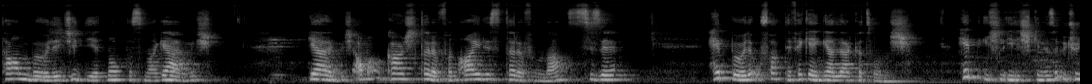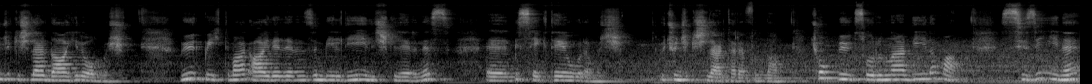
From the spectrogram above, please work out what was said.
tam böyle ciddiyet noktasına gelmiş. Gelmiş ama karşı tarafın ailesi tarafından size hep böyle ufak tefek engeller katılmış. Hep ilişkinize üçüncü kişiler dahil olmuş. Büyük bir ihtimal ailelerinizin bildiği ilişkileriniz e, bir sekteye uğramış. Üçüncü kişiler tarafından. Çok büyük sorunlar değil ama sizi yine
